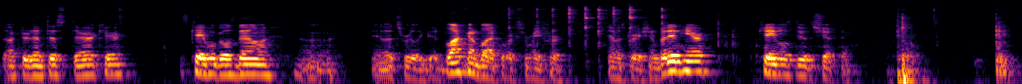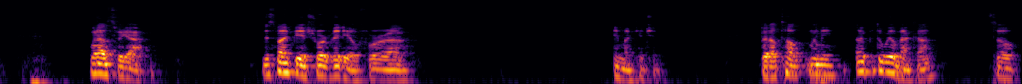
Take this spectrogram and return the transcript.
Dr. Dentist Derek here. This cable goes down. Uh, yeah, that's really good. Black on black works for me for demonstration. But in here, cables do the shifting. What else we got? This might be a short video for uh, in my kitchen. But I'll tell, let me, let me put the wheel back on. So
